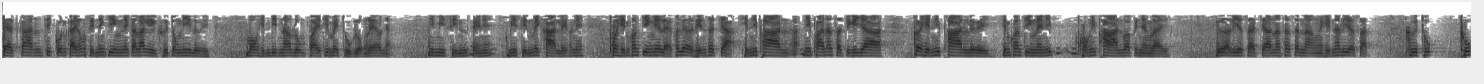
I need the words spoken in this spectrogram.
แต่การที่กลไกของศีลจริง ๆ ในการละกิเลสคือตรงนี้เลย มองเห็นดินน้ำลมไฟที่ไม่ถูกหลงแล้วเนี่ยนี่มีศีลเลยเนี่ยมีศีลไม่ขาดเลยเขาเนี้พอเห็นความจริงนี่แหละเขาเรียกเห็นสัจจะเห็นนิพพาน นิพพานัสัจจิกยา ก็เห็นนิพพานเลย เห็นความจริงในนิของนิพพานว่าเป็นอย่างไร หรืออริยสัจจานัทสนังเห็นอริยสัจคือทุกทุก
